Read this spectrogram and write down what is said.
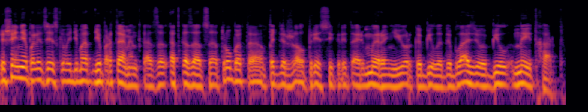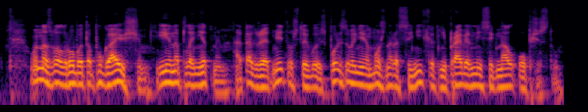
Решение полицейского департамента отказаться от робота поддержал пресс-секретарь мэра Нью-Йорка Билла де Блазио Билл Нейтхарт. Он назвал робота пугающим и инопланетным, а также отметил, что его использование можно расценить как неправильный сигнал обществу.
